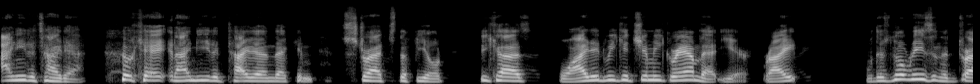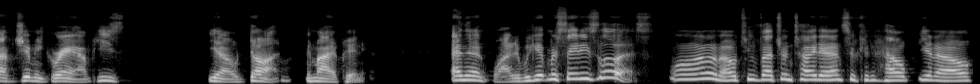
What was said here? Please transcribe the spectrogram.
I need a tight end. Okay. And I need a tight end that can stretch the field because why did we get Jimmy Graham that year? Right. Well, there's no reason to draft Jimmy Graham. He's, you know, done, in my opinion. And then why did we get Marcedes Lewis? Well, I don't know, two veteran tight ends who can help, you know,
